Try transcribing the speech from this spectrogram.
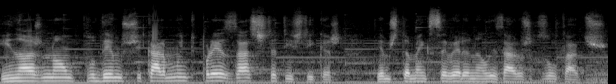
e nós não podemos ficar muito presos às estatísticas. Temos também que saber analisar os resultados.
